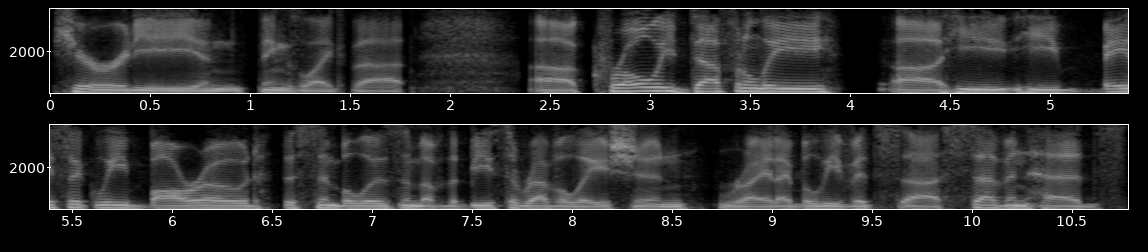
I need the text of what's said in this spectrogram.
purity and things like that. Uh, crowley definitely uh, he he basically borrowed the symbolism of the beast of revelation right? I believe it's uh, seven heads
